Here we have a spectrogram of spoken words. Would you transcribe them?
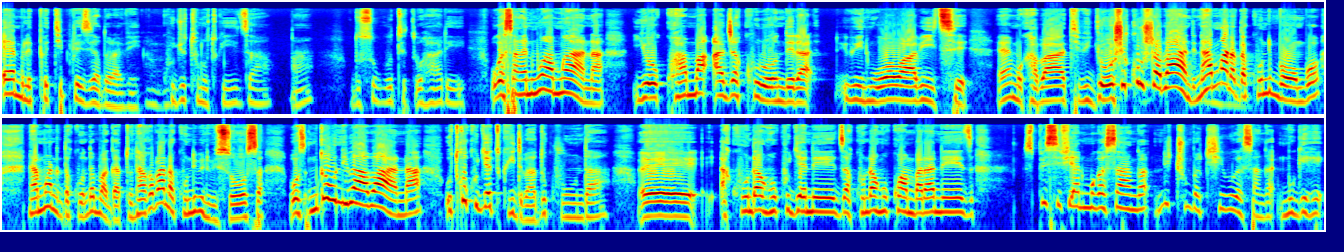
Aime le petit plaisir de la vie? Kurya utuntu twiza udusuguti duhari. Ugasanga ni wa mwana yokwama ajya kurondera ibintu wowe wabitse eh, mu kabati biryoshye kurusha abandi. Nta mwana adakunda imbombo nta mwana adakunda amagato ntabwo abana akunda ibintu bisosa. Bose mugabo ni ba bana utwo kurya twirya baradukunda eh, akunda nko kurya neza akunda nko kwambara neza. Sipesifiyani mugasanga n'icumba ciwe ugasanga mu gihe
